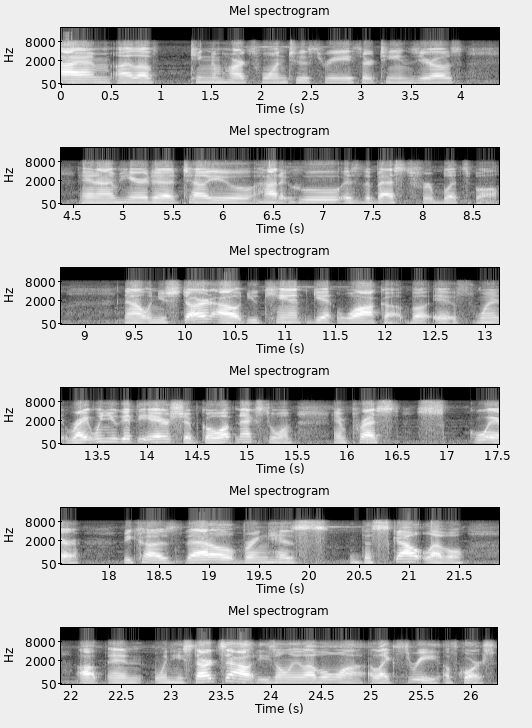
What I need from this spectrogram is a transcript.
Hi, I'm I love Kingdom Hearts 1, 2, 3, 13 zeros, and I'm here to tell you how to who is the best for Blitzball. Now, when you start out, you can't get walk up, but if when right when you get the airship, go up next to him and press square because that'll bring his the scout level up and when he starts out he's only level 1 like 3 of course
